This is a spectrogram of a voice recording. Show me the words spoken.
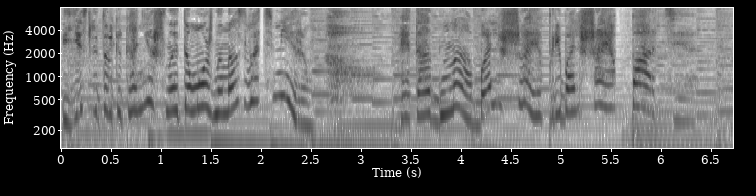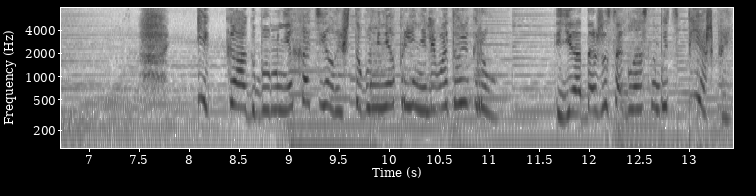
Если только, конечно, это можно назвать миром. Это одна большая-пребольшая партия. И как бы мне хотелось, чтобы меня приняли в эту игру. Я даже согласна быть пешкой.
